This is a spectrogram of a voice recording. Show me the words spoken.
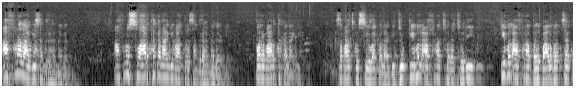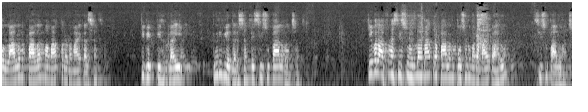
आफ्ना लागि सङ्ग्रह नगर्ने। आफ्नो स्वार्थका लागि मात्र सङ्ग्रह नगर्ने। परमार्थका लागि। समाजको सेवाका लागि। जो केवल आफ्ना छोराछोरी केवल आफ्ना बालबच्चाको लालन पालनमा मात्र रमाएका छन् ती व्यक्तिहरूलाई पूर्वीय दर्शनले शिशुपाल भन्छ केवल आफ्ना शिशुहरूलाई मात्र पालन पोषणमा रमाएकाहरू शिशुपाल भन्छ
